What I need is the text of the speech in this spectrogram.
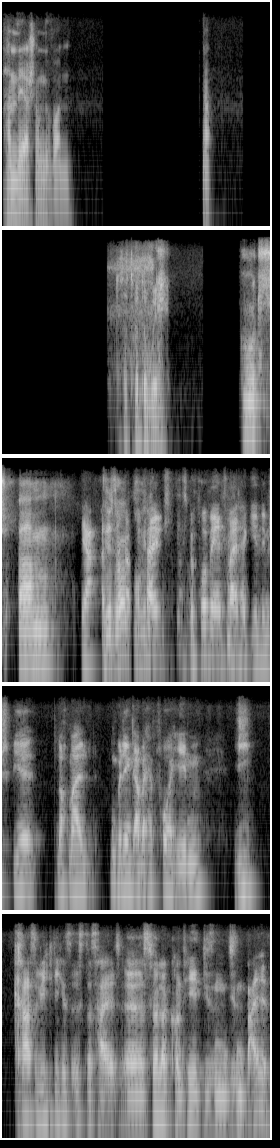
haben wir ja schon gewonnen. Ja. Das ist das dritte Win. Gut. Ähm, ja, also ich würde auf halt, bevor wir jetzt weitergehen im Spiel, nochmal unbedingt aber hervorheben, wie krass wichtig es ist, dass halt äh, Sirlock Conte diesen, diesen Ball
